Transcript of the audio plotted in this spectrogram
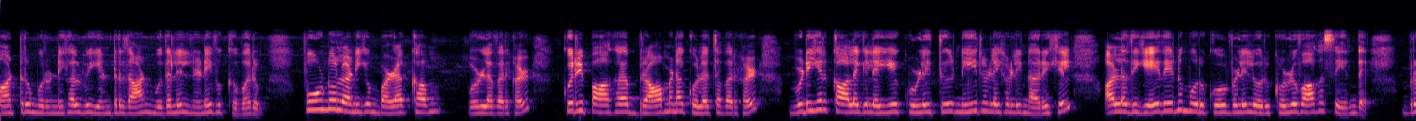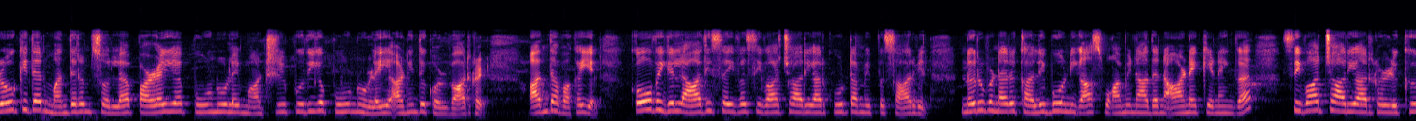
மாற்றும் ஒரு நிகழ்வு என்றுதான் முதலில் நினைவுக்கு வரும். பூணூல் அணியும் வழக்கம் உள்ளவர்கள் குறிப்பாக பிராமண குலத்தவர்கள் விடியற் காலையிலேயே குளித்து நீர்நிலைகளின் அருகில் அல்லது ஏதேனும் ஒரு கோவிலில் ஒரு குழுவாக சேர்ந்து புரோகிதர் மந்திரம் சொல்ல பழைய பூநூலை மாற்றி புதிய பூநூலை அணிந்து கொள்வார்கள். அந்த வகையில் கோவையில் ஆதிசைவ சிவாச்சாரியார் கூட்டமைப்பு சார்பில் நிறுவனர் கலிபோனியா சுவாமிநாதன் ஆணைக்கிணங்க சிவாச்சாரியார்களுக்கு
